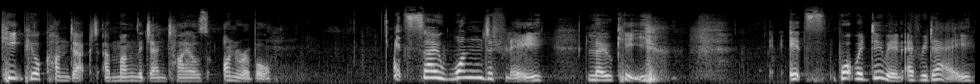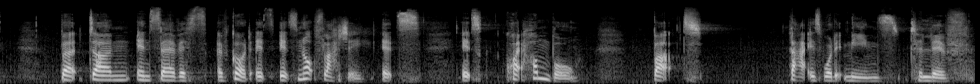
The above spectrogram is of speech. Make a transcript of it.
Keep your conduct among the Gentiles honourable. It's so wonderfully low key. It's what we're doing every day, but done in service of God. It's, it's not flashy, it's, it's quite humble, but that is what it means to live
